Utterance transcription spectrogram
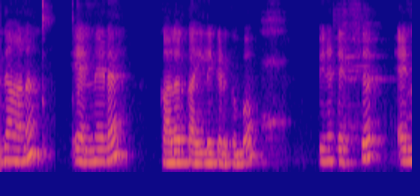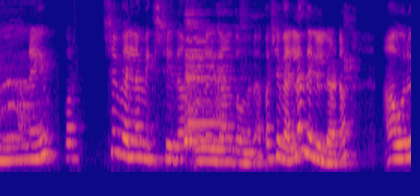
ഇതാണ് എണ്ണയുടെ കളർ കയ്യിലേക്ക് എടുക്കുമ്പോൾ പിന്നെ ടെക്സ്ചർ എണ്ണയും കുറച്ച് വെള്ളം മിക്സ് ചെയ്ത ഉള്ള ഇതാണ് തോന്നുന്നത് പക്ഷെ വെള്ളം എന്തായാലും ഇല്ല കേട്ടോ. ആ ഒരു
